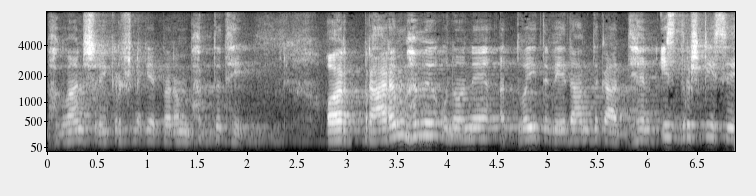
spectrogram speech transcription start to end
भगवान श्री कृष्ण के परम भक्त थे और प्रारंभ में उन्होंने अद्वैत वेदांत का अध्ययन इस दृष्टि से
